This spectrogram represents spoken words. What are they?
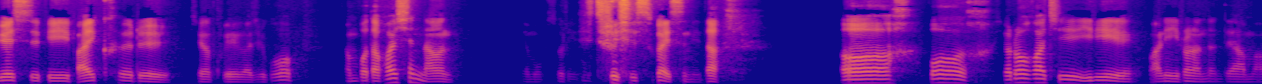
USB 마이크를 제가 구해가지고 전보다 훨씬 나은 제 목소리를 들으실 수가 있습니다. 어, 뭐 여러 가지 일이 많이 일어났는데 아마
